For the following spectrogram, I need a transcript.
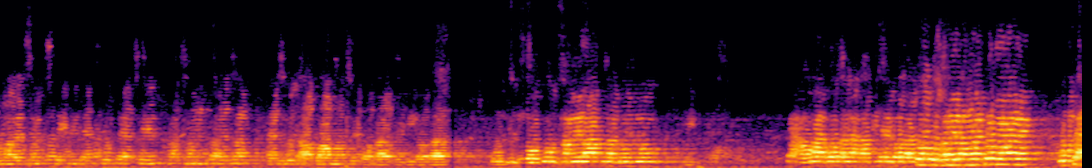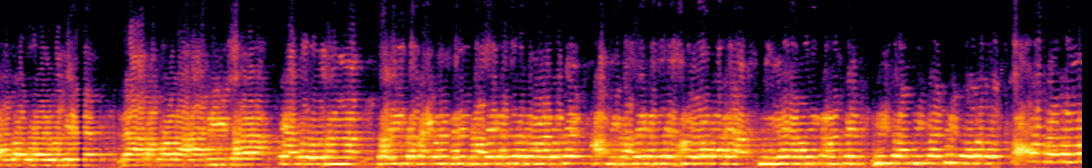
সঙ্গে সাথে একদিন দেখা করতে আসছেন আসমান মুসা আলাইহিস সালাম আজকে বলছে আব্বা আমার সাথে কথা কথা? বলছে শত ঝামেলা আপনার জন্য। আমার কথা না হাদিসের কথা। শত ঝামেলা আমার জন্য বলছে আল্লাহ কোরআনে বলছে, লা তাকরাবা হাদিস ছাড়া এত জান্নাত সারিতা পাইবেন খালি কাছে কাছে জমা করতে আপনি কাছে কাছে ঝামেলা করে দুনিয়ায় আমাদের কানতেন হিসাব নিকাশ বিপদ সবার জন্য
